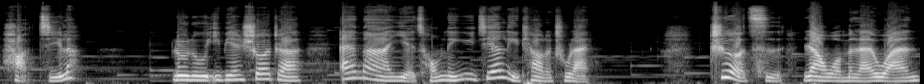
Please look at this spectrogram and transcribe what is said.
好极了。”露露一边说着，艾玛也从淋浴间里跳了出来。这次让我们来玩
